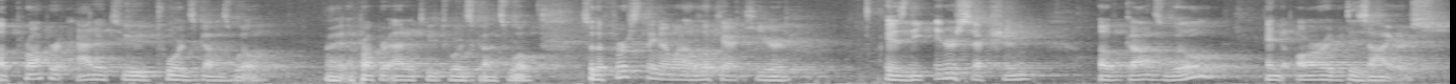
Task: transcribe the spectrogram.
a proper attitude towards God's will, right? A proper attitude towards God's will. So, the first thing I want to look at here is the intersection of God's will and our desires,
